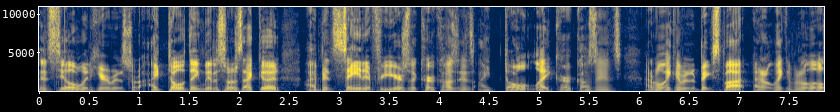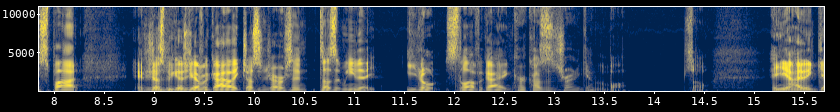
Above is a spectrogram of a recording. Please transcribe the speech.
and steal a win here in Minnesota. I don't think Minnesota's that good. I've been saying it for years with Kirk Cousins. I don't like Kirk Cousins. I don't like him in a big spot. I don't like him in a little spot. And just because you have a guy like Justin Jefferson doesn't mean that you don't still have a guy in Kirk Cousins trying to get him the ball. So, and yeah, I think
